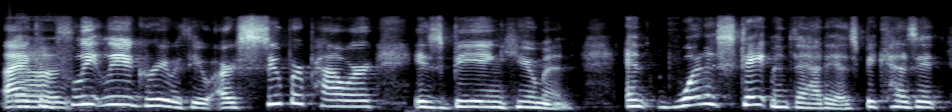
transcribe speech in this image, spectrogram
I completely agree with you. Our superpower is being human, and what a statement that is! Because it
